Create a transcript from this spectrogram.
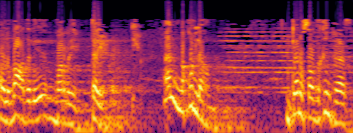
أو لبعض المرين. طيب أن نقول لهم إن كانوا صادقين في هذا؟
